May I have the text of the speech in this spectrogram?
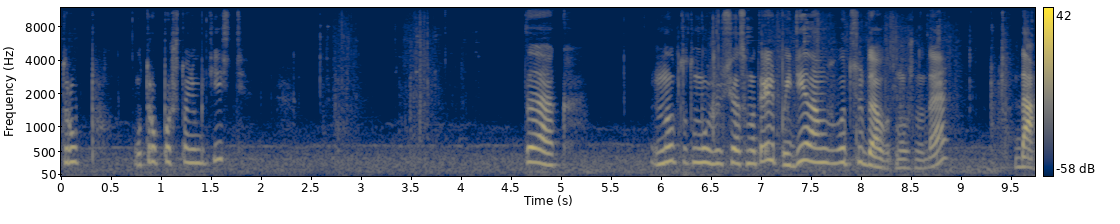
труп. У трупа что-нибудь есть? Так. Ну, тут мы уже все осмотрели. По идее, нам вот сюда вот нужно, да? Да.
